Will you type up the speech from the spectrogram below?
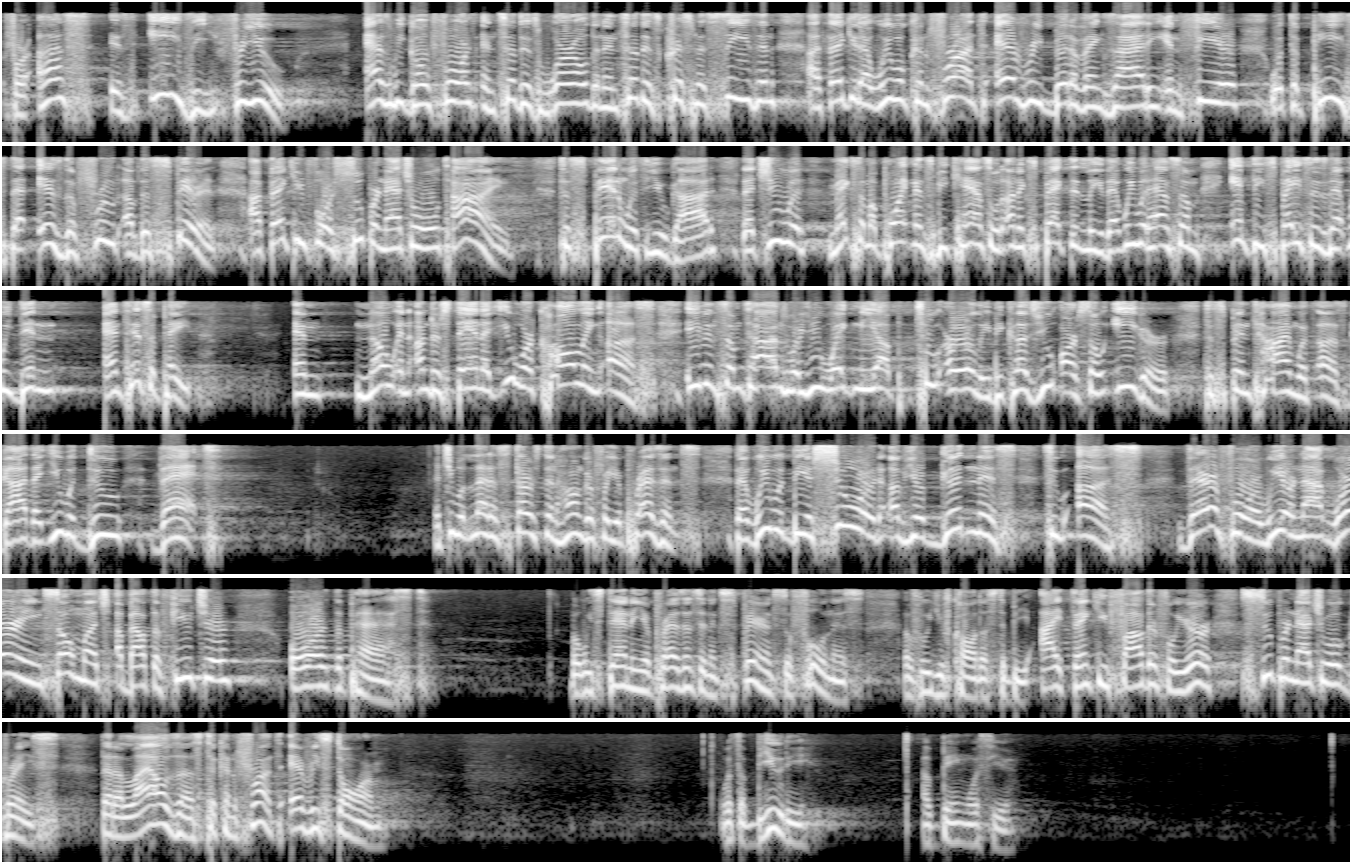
for us is easy for you. As we go forth into this world and into this Christmas season, I thank you that we will confront every bit of anxiety and fear with the peace that is the fruit of the Spirit. I thank you for supernatural time to spend with you, God, that you would make some appointments be canceled unexpectedly, that we would have some empty spaces that we didn't anticipate. And know and understand that you are calling us, even sometimes where you wake me up too early because you are so eager to spend time with us, God, that you would do that. That you would let us thirst and hunger for your presence. That we would be assured of your goodness to us. Therefore, we are not worrying so much about the future or the past. But we stand in your presence and experience the fullness of who you've called us to be. I thank you, Father, for your supernatural grace that allows us to confront every storm with the beauty of being with you.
